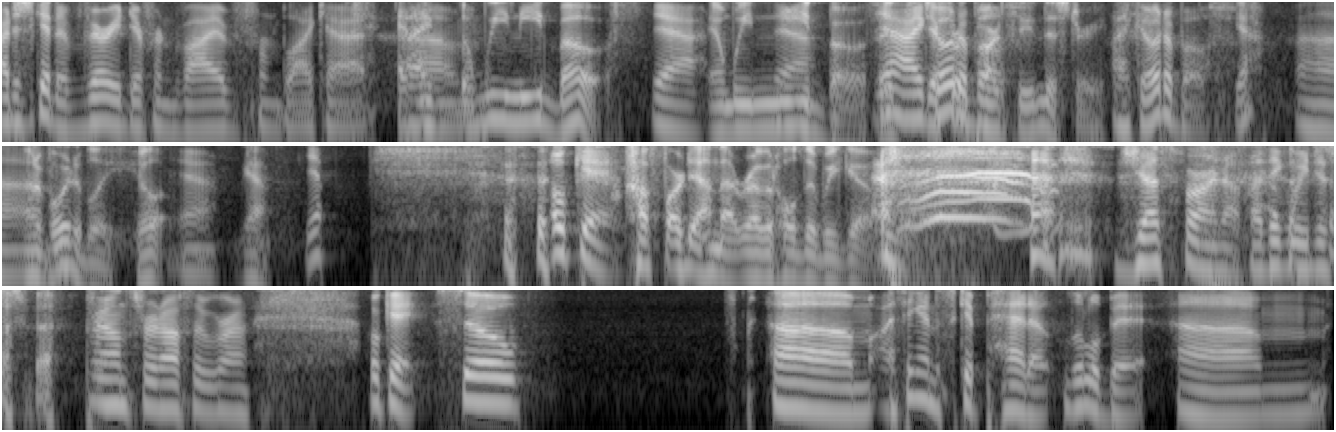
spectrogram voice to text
I just get a very different vibe from Black Hat. and I, Um, we need both. yeah, and we need yeah. both. Yeah, it's I go to both. of the industry. I go to both. Yeah, Um, unavoidably. You'll, yeah. yeah. Yep. Okay. How far down that rabbit hole did we go? just far enough. I think we just bounced right off the ground. Okay, so um, I think I'm gonna skip ahead a little bit. Um,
